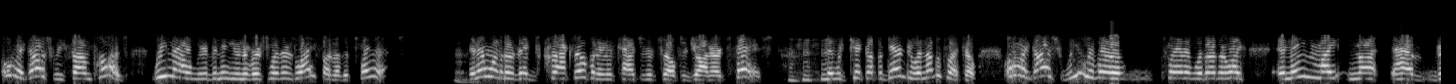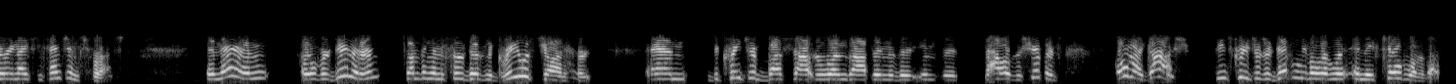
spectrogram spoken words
Oh my gosh, we found pods. We now live in a universe where there's life on other planets. Hmm. And then one of those eggs cracks open and attaches itself to John Hurt's face. then we kick up again to another plateau. Oh my gosh, we live on a planet with other life, and they might not have very nice intentions for us. And then over dinner, something in the food doesn't agree with John Hurt, and the creature busts out and runs off into the into the bow of the ship. And it's, oh my gosh, these creatures are definitely malevolent, and they've killed one of us.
